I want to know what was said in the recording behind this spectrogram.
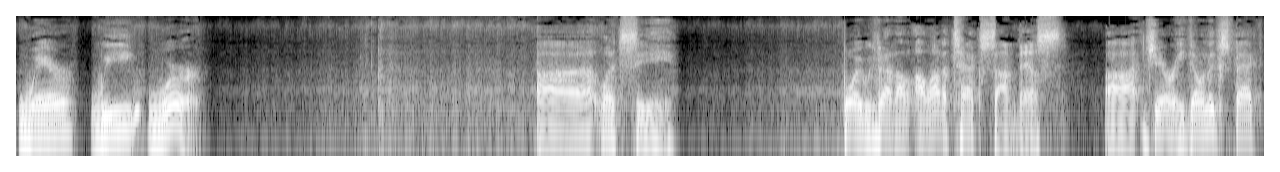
where we were. Uh, let's see. Boy, we've had a, a lot of texts on this. Uh, Jerry, don't expect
